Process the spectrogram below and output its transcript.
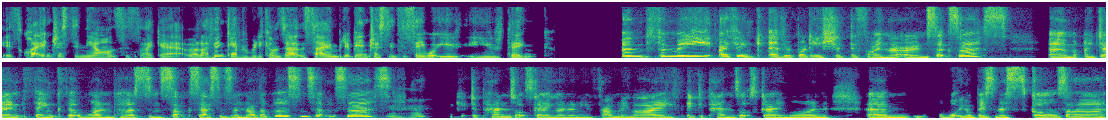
it's quite interesting the answers I get, but I think everybody comes out the same. But it'd be interesting to see what you you think. Um, for me, I think everybody should define their own success. Um, I don't think that one person's success is another person's success. hmm I it depends what's going on in your family life. It depends what's going on um, what your business goals are.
